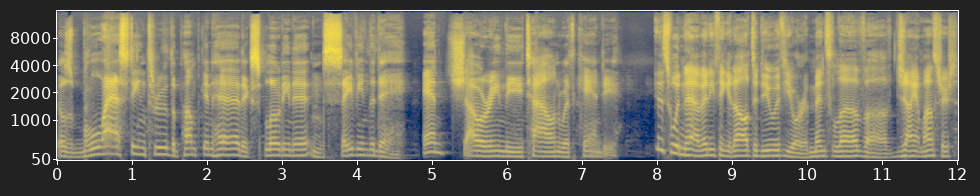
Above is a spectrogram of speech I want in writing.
goes blasting through the pumpkin head, exploding it, and saving the day, and showering the town with candy. This wouldn't have anything at all to do with your immense love of giant monsters.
